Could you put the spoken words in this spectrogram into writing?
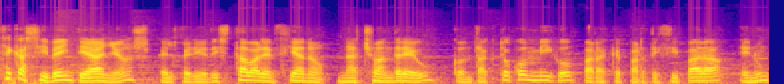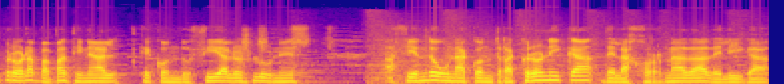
Hace casi 20 años, el periodista valenciano Nacho Andreu contactó conmigo para que participara en un programa matinal que conducía los lunes haciendo una contracrónica de la jornada de liga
